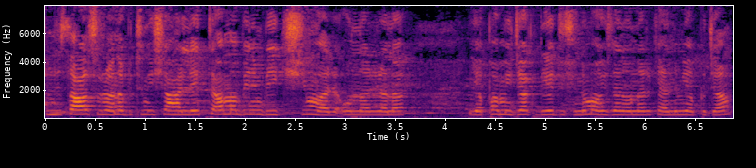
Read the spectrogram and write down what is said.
Şimdi sağ olsun Rana bütün işi halletti ama benim bir iki işim var. Onları Rana yapamayacak diye düşündüm. O yüzden onları kendim yapacağım.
